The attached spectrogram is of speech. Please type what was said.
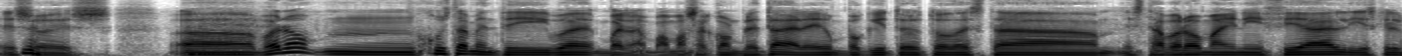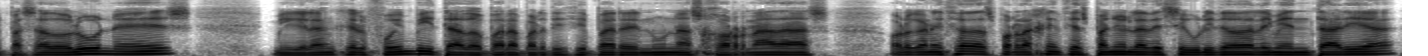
Eso es. Ah, bueno, mm, justamente, bueno, vamos a completar ¿eh? un poquito toda esta, esta broma inicial, y es que el pasado lunes Miguel Ángel fue invitado para participar en unas jornadas organizadas por la Agencia Española de Seguridad Alimentaria,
